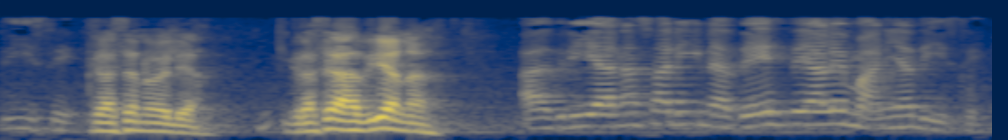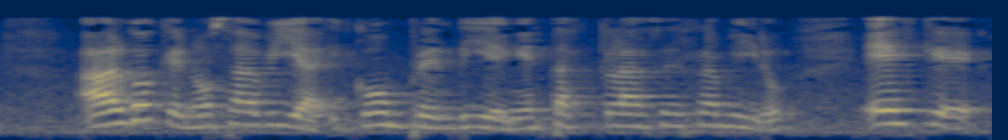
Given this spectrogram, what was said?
dice, Gracias, Noelia. Gracias, Adriana. Adriana Sarina desde Alemania dice, algo que no sabía y comprendí en estas clases, Ramiro, es que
